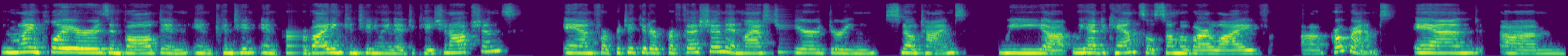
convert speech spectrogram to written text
my employer is involved in, in, continu- in providing continuing education options and for a particular profession. And last year during snow times, we, uh, we had to cancel some of our live uh, programs. And um,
